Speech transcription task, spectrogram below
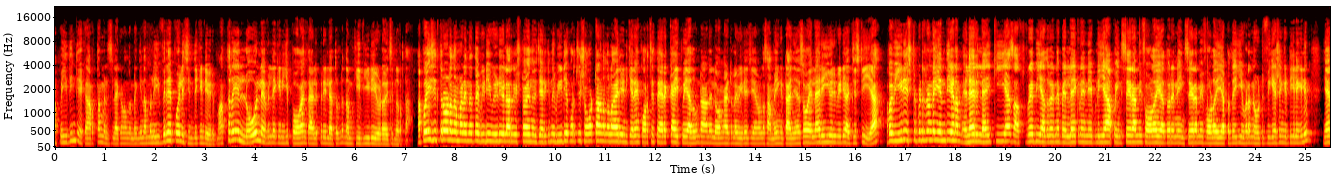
അപ്പൊ ഇതിന്റെയൊക്കെ അർത്ഥം മനസ്സിലാക്കണമെന്നുണ്ടെങ്കിൽ നമ്മൾ ഇവരെ പോലെ ചിന്തിക്കേണ്ടി വരും. അത്രയും ലോ ലെവലിലേക്ക് എനിക്ക് പോകാൻ താല്പര്യമില്ലാത്തതുകൊണ്ട് നമുക്ക് ഈ വീഡിയോ ഇവിടെ വെച്ച് നിർത്താം. അപ്പൊ ഈ ചിത്രമുള്ള നമ്മുടെ ഇന്നത്തെ വീഡിയോ വീഡിയോ എല്ലാവർക്കും ഇഷ്ടമായെന്ന് വിചാരിക്കുന്നു. വീഡിയോ കുറച്ച് ഷോർട്ട് ആണെന്നുള്ള കാര്യം എനിക്കറിയാം. കുറച്ച് തിരക്കായി പോയി. അതുകൊണ്ടാണ് ലോങ് ആയിട്ടുള്ള വീഡിയോ ചെയ്യാനുള്ള സമയം കിട്ടാഞ്ഞത്. സോ എല്ലാവരും ഈ ഒരു വീഡിയോ അഡ്ജസ്റ്റ് ചെയ്യുക. അപ്പൊ വീഡിയോ ഇഷ്ടപ്പെട്ടിട്ടുണ്ടെങ്കിൽ എന്ത് ചെയ്യണം? എല്ലാവരും ലൈക്ക് ചെയ്യുക സബ്സ്ക്രൈബ് ചെയ്യുക. അതുപോലെ തന്നെ ബെല്ലൈക്കൺ എനേബിൾ ചെയ്യുക. അപ്പൊ ഇൻസ്റ്റാഗ്രാമിൽ ഫോളോ ചെയ്യാത്തവർ എന്നെ ഇൻസ്റ്റാഗ്രാമിൽ ഫോളോ ചെയ്യുക. അപ്പോഴത്തേക്ക് ഇവിടെ നോട്ടിഫിക്കേഷൻ കിട്ടിയില്ലെങ്കിലും ഞാൻ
